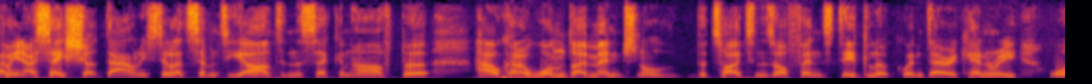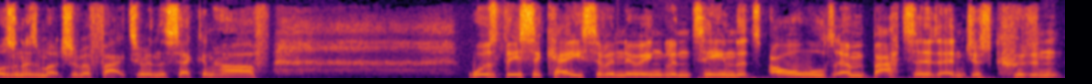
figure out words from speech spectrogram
I mean, I say shut down. He still had 70 yards in the second half, but how kind of one dimensional the Titans' offense did look when Derrick Henry wasn't as much of a factor in the second half. Was this a case of a New England team that's old and battered and just couldn't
